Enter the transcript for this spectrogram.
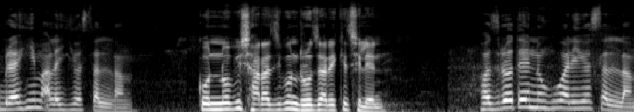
ইব্রাহিম আলহিউসাল্লাম কোন নবী সারা জীবন রোজা রেখেছিলেন? হজরতে নুহু আলিহাসাল্লাম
